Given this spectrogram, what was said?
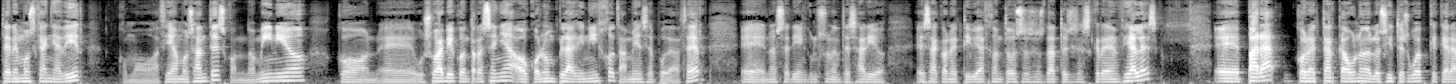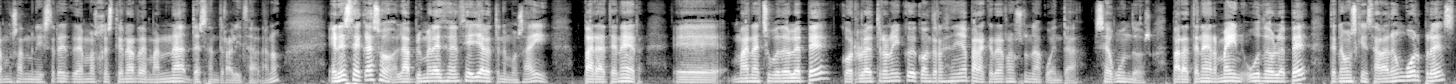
tenemos que añadir como hacíamos antes, con dominio, con eh, usuario, contraseña o con un plugin hijo también se puede hacer. Eh, no sería incluso necesario esa conectividad con todos esos datos y esas credenciales eh, para conectar cada uno de los sitios web que queramos administrar y queramos gestionar de manera descentralizada. ¿no? En este caso, la primera diferencia ya lo tenemos ahí. Para tener ManageWP, correo electrónico y contraseña para crearnos una cuenta. Segundos, para tener MainWP tenemos que instalar un WordPress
